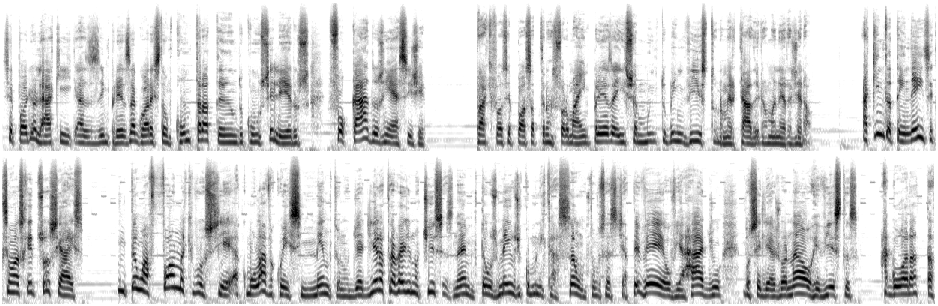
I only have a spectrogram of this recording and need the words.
Você pode olhar que as empresas agora estão contratando conselheiros focados em ESG para que você possa transformar a empresa, e isso é muito bem visto no mercado de uma maneira geral. A quinta tendência é que são as redes sociais. Então, a forma que você acumulava conhecimento no dia a dia era através de notícias, né? Então, os meios de comunicação, então você assistia TV, ouvia rádio, você lia jornal, revistas. Agora está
